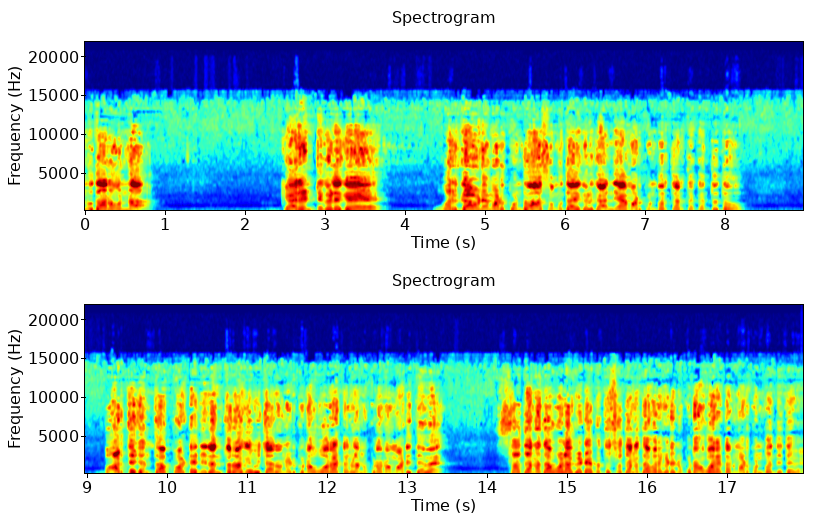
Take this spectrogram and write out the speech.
ಅನುದಾನವನ್ನ ಗ್ಯಾರಂಟಿಗಳಿಗೆ ವರ್ಗಾವಣೆ ಮಾಡಿಕೊಂಡು ಆ ಸಮುದಾಯಗಳಿಗೆ ಅನ್ಯಾಯ ಮಾಡ್ಕೊಂಡು ಬರ್ತಾ ಇರ್ತಕ್ಕಂಥದ್ದು ಭಾರತೀಯ ಜನತಾ ಪಾರ್ಟಿ ನಿರಂತರವಾಗಿ ವಿಚಾರವನ್ನು ಇಟ್ಕೊಂಡು ಹೋರಾಟಗಳನ್ನು ಕೂಡ ನಾವು ಮಾಡಿದ್ದೇವೆ. ಸದನದ ಒಳಗಡೆ ಮತ್ತು ಸದನದ ಹೊರಗಡೆನೂ ಕೂಡ ಹೋರಾಟ ಮಾಡ್ಕೊಂಡು ಬಂದಿದ್ದೇವೆ.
